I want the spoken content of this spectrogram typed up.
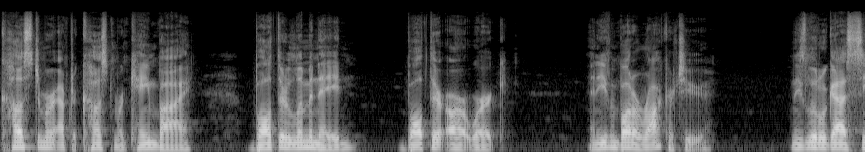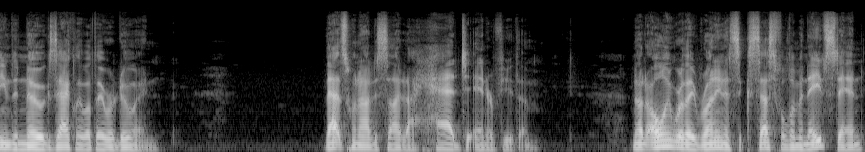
Customer after customer came by, bought their lemonade, bought their artwork, and even bought a rock or two. These little guys seemed to know exactly what they were doing. That's when I decided I had to interview them. Not only were they running a successful lemonade stand,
